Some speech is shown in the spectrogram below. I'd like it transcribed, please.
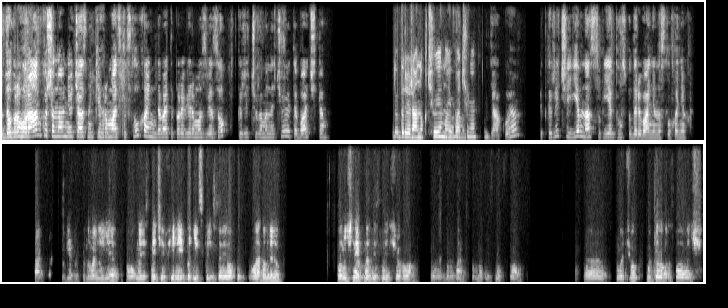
Доброго ранку, шановні учасники громадських слухань. Давайте перевіримо зв'язок. Скажіть, чи ви мене чуєте, бачите? Добрий ранок, чуємо і бачимо. Дякую. Підкажіть, чи є в нас суб'єкт господарювання на слуханнях? Так, суб'єкт господарювання є, головний лісничий філії Подільський лісовий офіс Олег Гаврилюк, помічник надлісничого е, Березанського надлісництва е, Ковальчук Микола Мирославович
